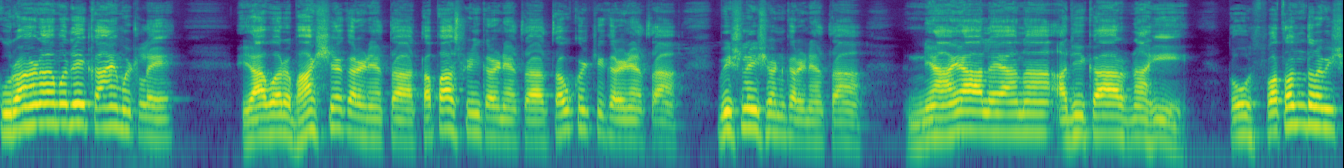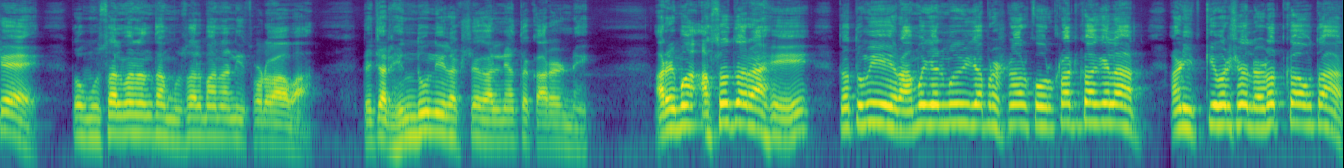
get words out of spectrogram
कुराणामध्ये काय म्हटलं आहे यावर भाष्य करण्याचा तपासणी करण्याचा चौकशी करण्याचा विश्लेषण करण्याचा न्यायालयांना अधिकार नाही. तो स्वतंत्र विषय आहे. तो मुसलमानांचा मुसलमानांनी सोडवावा. त्याच्यात हिंदूंनी लक्ष घालण्याचं कारण नाही. अरे मग असं जर आहे तर तुम्ही रामजन्मभूमीच्या प्रश्नावर कोर्टात का गेलात? आणि इतकी वर्ष लढत का होतात?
